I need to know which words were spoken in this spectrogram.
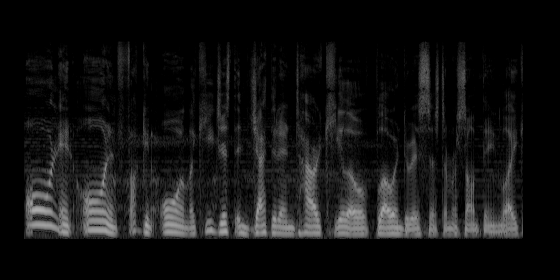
on and on and fucking on, like he just injected an entire kilo of blow into his system or something. Like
